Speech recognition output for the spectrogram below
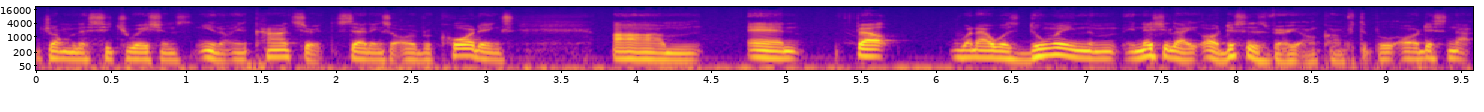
drumless situations, you know, in concert settings or recordings, um, and felt when I was doing them initially, like, oh, this is very uncomfortable, or this is not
